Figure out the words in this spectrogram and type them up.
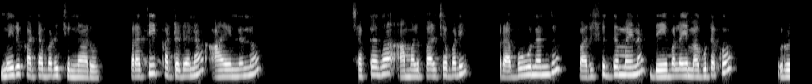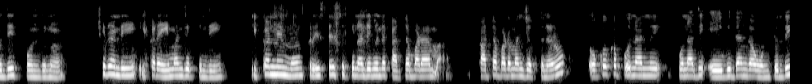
మీరు కట్టబడుచున్నారు. ప్రతి కట్టడన ఆయనను చక్కగా అమలుపరచబడి ప్రభువునందు పరిశుద్ధమైన దేవాలయ మగుటకు వృద్ధి పొందును. చూడండి ఇక్కడ ఏమని చెప్తుంది? ఇక్కడ మేము క్రీస్తు పునాది మీద కట్టబడ కట్టబడమని చెప్తున్నారు. ఒక్కొక్క పునాది పునాది ఏ విధంగా ఉంటుంది?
